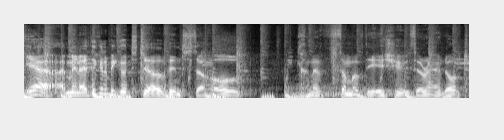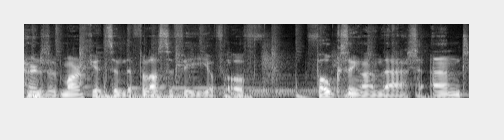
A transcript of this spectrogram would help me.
Yeah, I mean, I think it'd be good to delve into the whole kind of some of the issues around alternative markets and the philosophy of, of focusing on that. And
